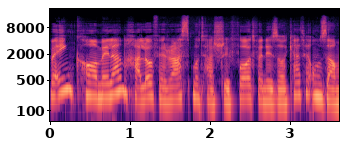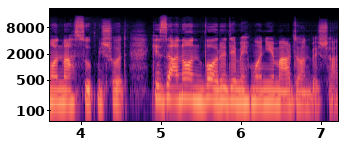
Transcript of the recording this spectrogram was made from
و این کاملا خلاف رسم و تشریفات و نزاکت اون زمان محسوب می شد که زنان وارد مهمانی مردان بشن.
